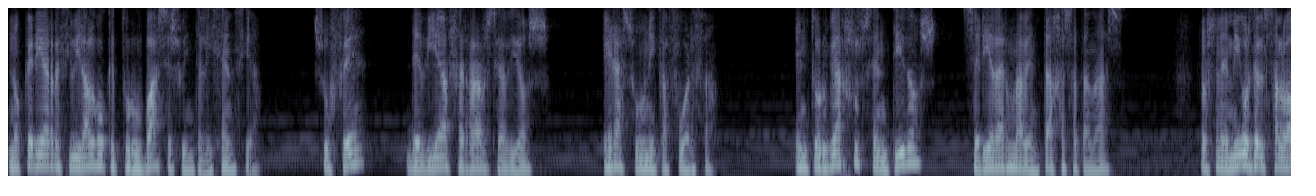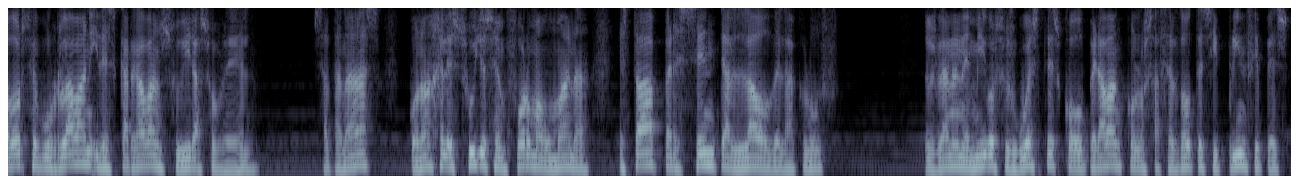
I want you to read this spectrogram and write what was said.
No quería recibir algo que turbase su inteligencia. Su fe debía aferrarse a Dios. Era su única fuerza. Enturbiar sus sentidos sería dar una ventaja a Satanás. Los enemigos del Salvador se burlaban y descargaban su ira sobre él. Satanás, con ángeles suyos en forma humana, estaba presente al lado de la cruz. El gran enemigo y sus huestes cooperaban con los sacerdotes y príncipes,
